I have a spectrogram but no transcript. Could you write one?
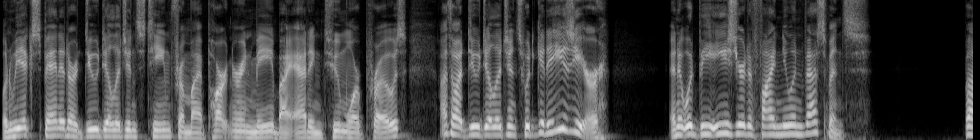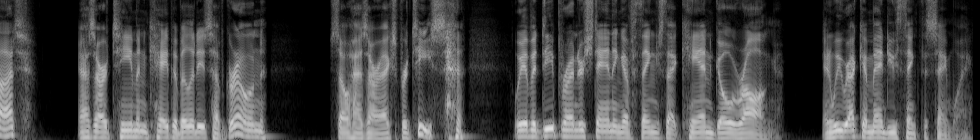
When we expanded our due diligence team from my partner and me by adding two more pros, I thought due diligence would get easier, and it would be easier to find new investments. But as our team and capabilities have grown, so has our expertise. we have a deeper understanding of things that can go wrong, and we recommend you think the same way.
